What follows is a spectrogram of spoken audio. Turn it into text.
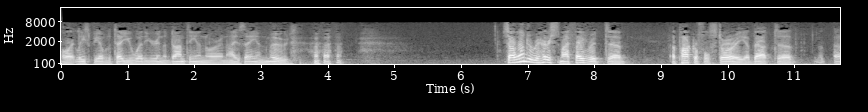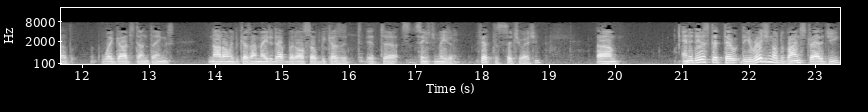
Or at least be able to tell you whether you're in the Dantean or an Isaiah mood. so I wanted to rehearse my favorite uh, apocryphal story about uh, uh, the way God's done things, not only because I made it up, but also because it it uh, seems to me to fit the situation. Um, and it is that the, the original divine strategy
